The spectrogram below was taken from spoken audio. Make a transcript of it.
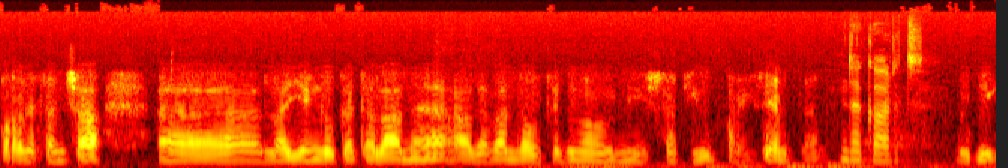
per defensar eh, la llengua catalana davant del Tribunal Administratiu, per exemple. D'acord. Vull dir,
